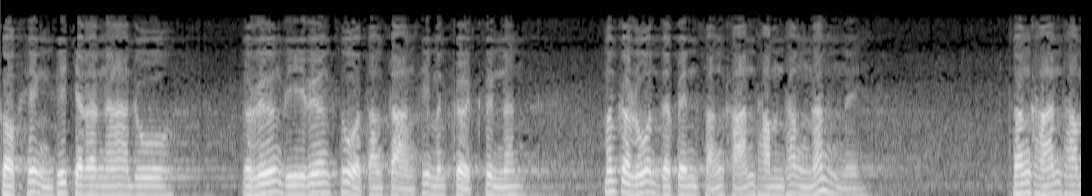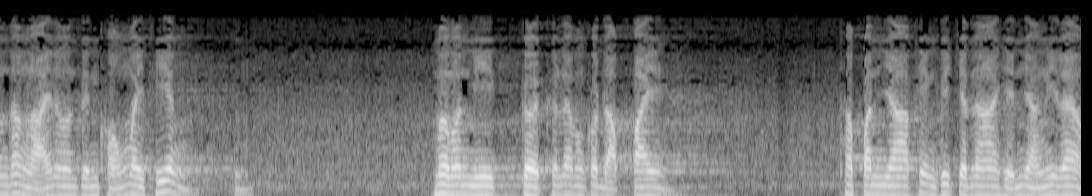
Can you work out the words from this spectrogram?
ก็เพ่งพิจารณาดูเรื่องดีเรื่องชั่วต่าง ๆ ที่มันเกิดขึ้นนั้น มันก็ล้วนแต่เป็นสังขารธรรมทั้งนั้นเลยสังขารธรรมทั้งหลายนะมันเป็นของไม่เที่ยง เมื่อมันมีเกิดขึ้นแล้วมันก็ดับไป ถ้าปัญญาเพ่งพิจารณาเห็นอย่างนี้แล้ว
